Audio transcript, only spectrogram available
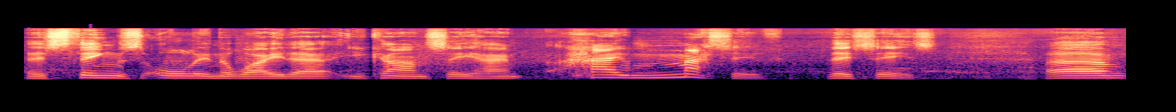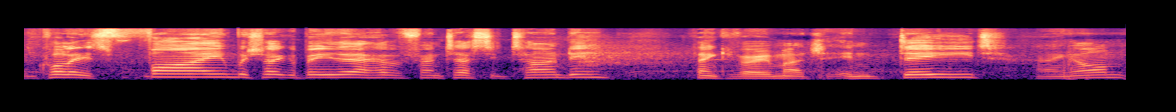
There's things all in the way there. You can't see how, how massive this is. Um, quality is fine. Wish I could be there. Have a fantastic time, Dean. Thank you very much indeed. Hang on.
